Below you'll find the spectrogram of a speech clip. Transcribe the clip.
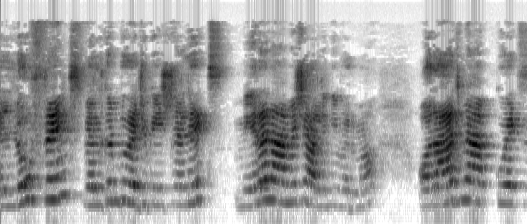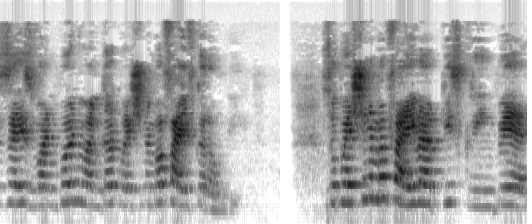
Hello friends welcome to educational X मेरा नाम है शालिनी वर्मा और आज मैं आपको एक्सरसाइज 1.1 का क्वेश्चन नंबर फाइव कराऊँगी। सो क्वेश्चन नंबर फाइव आपकी स्क्रीन पे है।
